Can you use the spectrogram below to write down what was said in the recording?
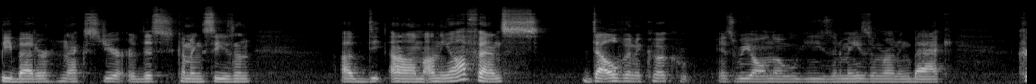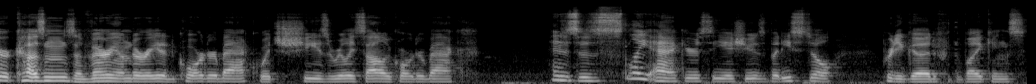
be better next year or this coming season. Uh, the, um, on the offense, Dalvin Cook, as we all know, he's an amazing running back. Kirk Cousins, a very underrated quarterback, which he's a really solid quarterback. Has his slight accuracy issues, but he's still pretty good for the Vikings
